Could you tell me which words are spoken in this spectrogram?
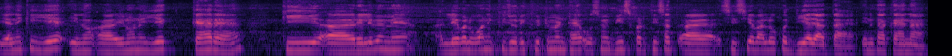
यानी कि ये इन्हों, इन्होंने ये कह रहे हैं कि रेलवे में लेवल वन की जो रिक्रूटमेंट है उसमें 20 प्रतिशत सीसीए वालों को दिया जाता है। इनका कहना है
